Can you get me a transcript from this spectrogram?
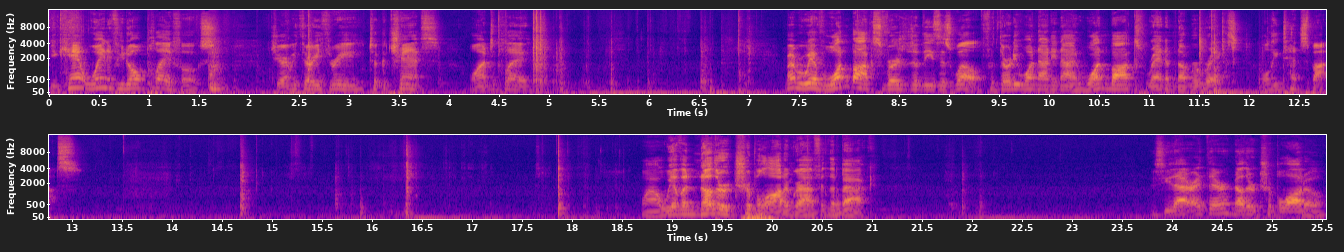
You can't win if you don't play, folks. Jeremy 33 took a chance, wanted to play. Remember, we have one box versions of these as well for $31.99. One box random number breaks. Only 10 spots. Wow, we have another triple autograph in the back. You see that right there? Another triple auto.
